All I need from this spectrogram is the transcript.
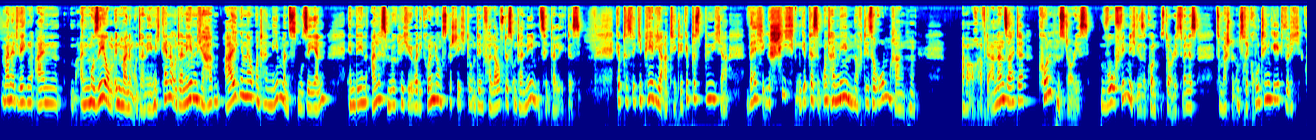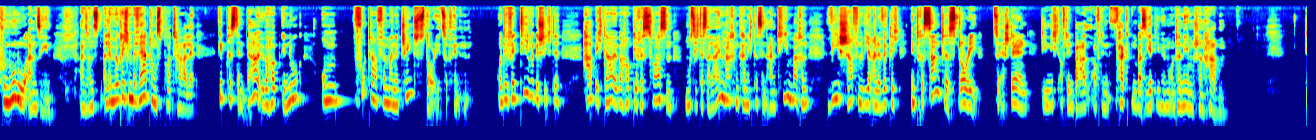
meinetwegen ein, ein Museum in meinem Unternehmen. Ich kenne Unternehmen, die haben eigene Unternehmensmuseen, in denen alles Mögliche über die Gründungsgeschichte und den Verlauf des Unternehmens hinterlegt ist. Gibt es Wikipedia-Artikel? Gibt es Bücher? Welche Geschichten gibt es im Unternehmen noch, diese rumranken? Aber auch auf der anderen Seite Kundenstories. Wo finde ich diese Kundenstories? Wenn es zum Beispiel ums Recruiting geht, würde ich Kununu ansehen. Ansonsten alle möglichen Bewertungsportale. Gibt es denn da überhaupt genug, um Futter für meine Change Story zu finden? Und die fiktive Geschichte, habe ich da überhaupt die Ressourcen? Muss ich das allein machen? Kann ich das in einem Team machen? Wie schaffen wir eine wirklich interessante Story zu erstellen, die nicht auf den, Bas auf den Fakten basiert, die wir im Unternehmen schon haben?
